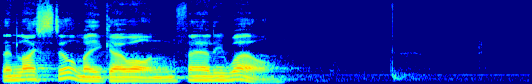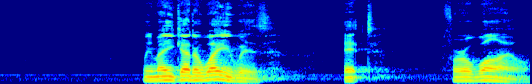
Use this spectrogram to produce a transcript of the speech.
then life still may go on fairly well. We may get away with it for a while.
